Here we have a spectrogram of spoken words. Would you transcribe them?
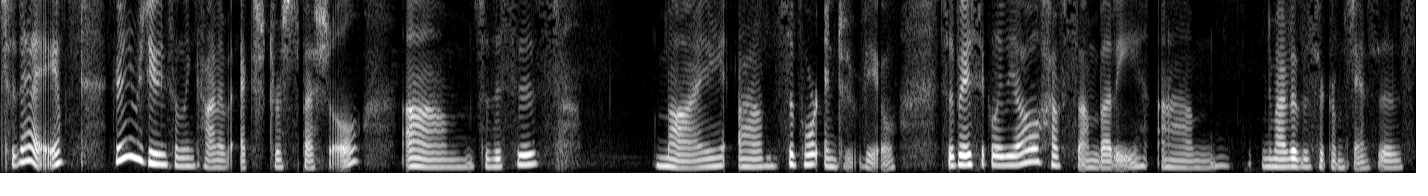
today I'm going to be doing something kind of extra special. Um, so this is my um, support interview. So basically, we all have somebody, um, no matter the circumstances,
